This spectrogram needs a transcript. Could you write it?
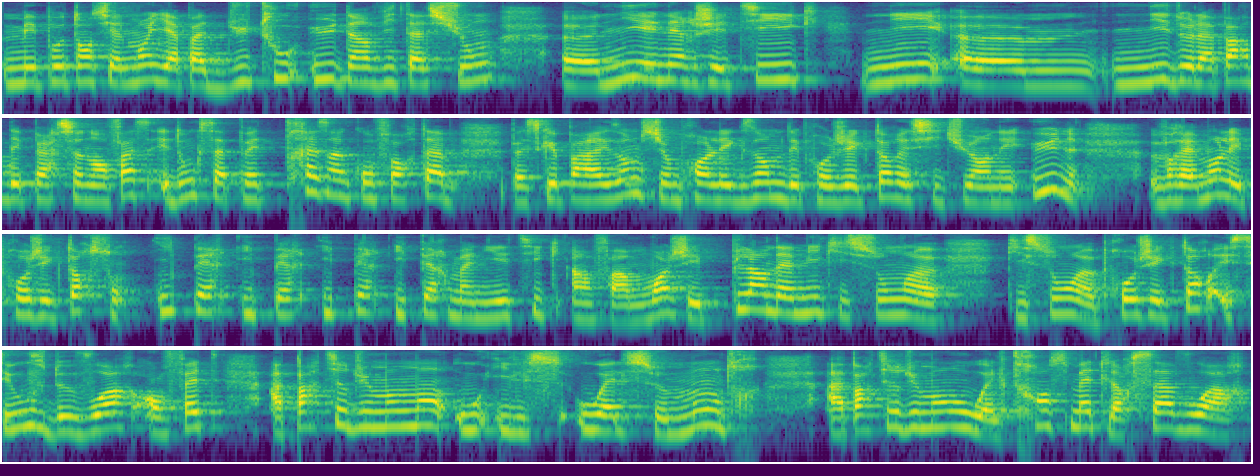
mais potentiellement il n'y a pas du tout eu d'invitation euh, ni énergétique ni ni de la part des personnes en face et donc ça peut être très inconfortable parce que par exemple si on prend l'exemple des projecteurs et si tu en es une, vraiment les projecteurs sont hyper hyper hyper hyper magnétiques. Enfin moi j'ai plein d'amis qui sont qui sont projecteurs et c'est ouf de voir en fait à partir du moment où, elles se montrent, à partir du moment où elles transmettent leur savoir,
